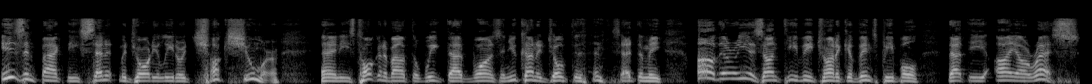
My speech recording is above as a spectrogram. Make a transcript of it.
is in fact the Senate Majority Leader Chuck Schumer. And he's talking about the week that was, and you kind of joked and said to me, "Oh, there he is on TV trying to convince people that the IRS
